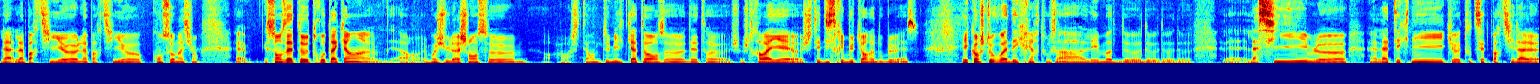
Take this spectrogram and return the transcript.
la, partie, la partie consommation. sans être trop taquin, alors, moi j'ai eu la chance c'était en 2014 euh, d'être. Euh, je, travaillais, euh, j'étais distributeur d'AWS. Et quand je te vois décrire tout ça, les modes de, de, de, la cible, la technique, toute cette partie-là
